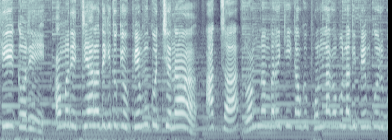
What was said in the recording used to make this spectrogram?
কি করি? আমার এই চেহারা দেখি তো কেউ প্রেমও করছে না। আচ্ছা রং নাম্বারে কি কাউকে ফোন লাগাবো লাগি প্রেম করব?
